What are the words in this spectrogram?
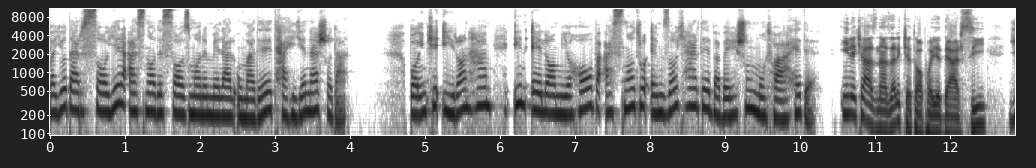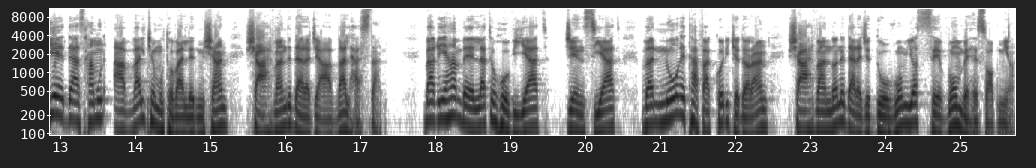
و یا در سایر اسناد سازمان ملل اومده تهیه نشدن. با اینکه ایران هم این اعلامیه ها و اسناد رو امضا کرده و بهشون متعهده. اینه که از نظر کتاب های درسی یه عده از همون اول که متولد میشن شهروند درجه اول هستن بقیه هم به علت هویت، جنسیت و نوع تفکری که دارن شهروندان درجه دوم یا سوم به حساب میان.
